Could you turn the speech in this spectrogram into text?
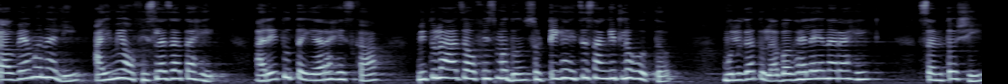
काव्या म्हणाली आई मी ऑफिसला जात आहे. अरे तू तयार आहेस का? मी तुला आज ऑफिसमधून सुट्टी घ्यायचं सांगितलं होतं. मुलगा तुला बघायला येणार आहे. संतोषी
